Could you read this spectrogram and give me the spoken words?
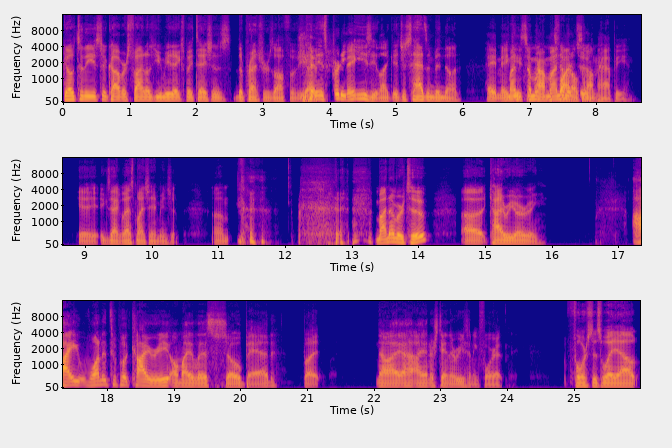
Go to the Eastern Conference Finals. You meet expectations. The pressure's off of you. I mean, it's pretty they- easy. Like it just hasn't been done. Hey, make My- Eastern my- my Conference number Finals, and I'm happy. Yeah, exactly. That's my championship. Um, my number two, uh, Kyrie Irving. I wanted to put Kyrie on my list so bad, but no, I I understand the reasoning for it. forced his way out.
